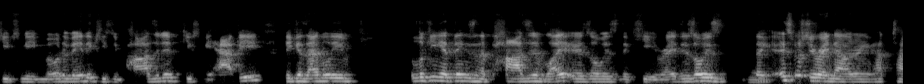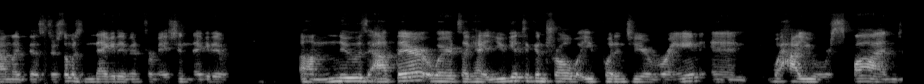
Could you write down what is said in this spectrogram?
keeps me motivated, keeps me positive, keeps me happy because I believe looking at things in a positive light is always the key, right? There's always like, especially right now during a time like this, there's so much negative information, negative um, news out there where it's like, hey, you get to control what you put into your brain and how you respond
